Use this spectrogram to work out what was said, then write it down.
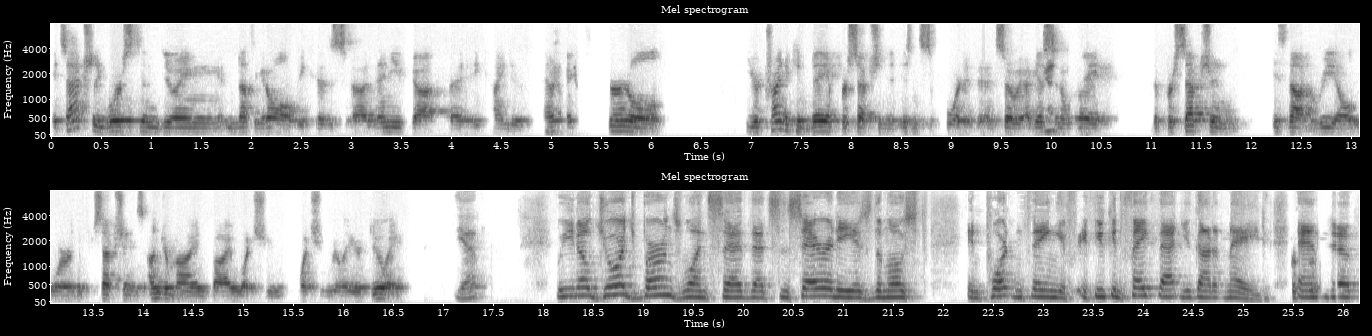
it's actually worse than doing nothing at all because uh, then you've got a, a, kind of external you're trying to convey a perception that isn't supported and so i guess in a way the perception is not real or the perception is undermined by what you what you really are doing. Yep. Well you know george burns once said that sincerity is the most important thing. If, if you can fake that you got it made. And uh,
